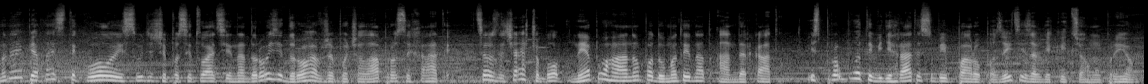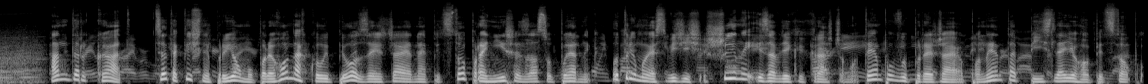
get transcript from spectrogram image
Минає 15 коло, і судячи по ситуації на дорозі, дорога вже почала просихати. Це означає, що було б непогано подумати над андеркатом і спробувати відіграти собі пару позицій завдяки цьому прийому. Андеркат це тактичний прийом у перегонах, коли пілот заїжджає на підстоп раніше за суперника, отримує свіжіші шини і завдяки кращому темпу випереджає опонента після його підстопу.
